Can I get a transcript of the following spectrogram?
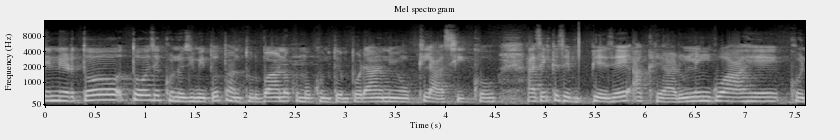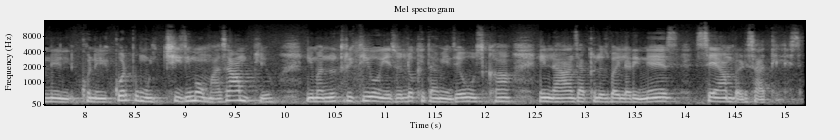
tener todo, todo ese conocimiento tanto urbano como contemporáneo, clásico, hacen que se empiece a crear un lenguaje con el, con el cuerpo muchísimo más amplio y más nutritivo y eso es lo que también se busca en la danza, que los bailarines sean versátiles.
